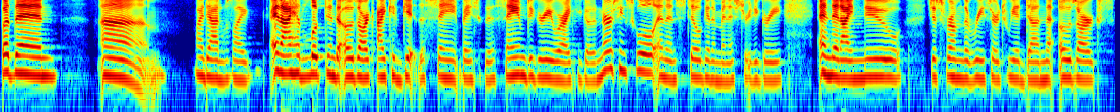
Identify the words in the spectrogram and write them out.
But then, um, my dad was like, and I had looked into Ozark. I could get the same, basically the same degree where I could go to nursing school and then still get a ministry degree. And then I knew just from the research we had done that Ozark's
